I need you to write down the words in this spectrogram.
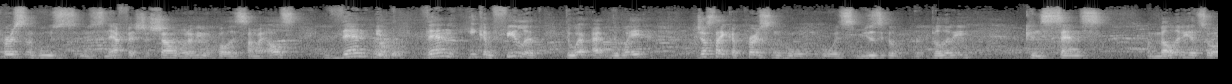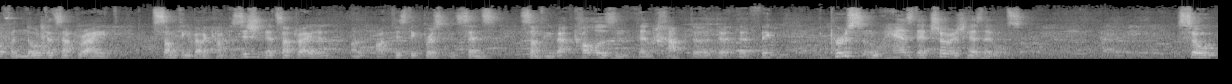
person who's who's nefesh, a shalom, whatever you call it, somewhere else, then it then he can feel it the way, uh, the way just like a person who, who is musical ability can sense a melody that's off, a note that's not right, something about a composition that's not right, and an artistic person can sense something about colors and then chap the, the, the thing. A person who has that shorish has that also. So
